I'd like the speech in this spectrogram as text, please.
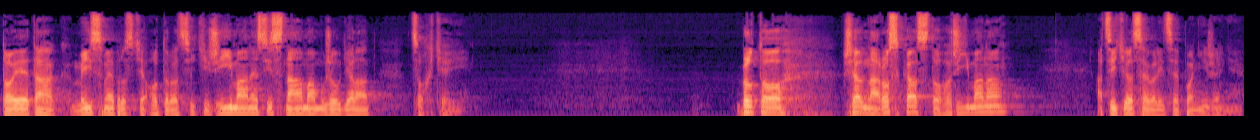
to je tak, my jsme prostě otroci, ti římané si s náma můžou dělat, co chtějí. Byl to, šel na rozkaz toho římana, a cítil se velice poníženě.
